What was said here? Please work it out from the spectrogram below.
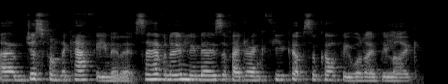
um, just from the caffeine in it. So heaven only knows if I drank a few cups of coffee what I'd be like.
